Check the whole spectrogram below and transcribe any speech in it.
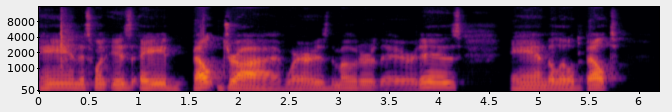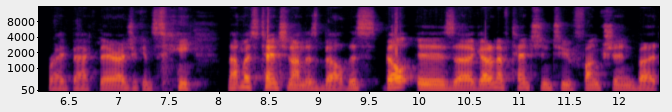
And this one is a belt drive. Where is the motor? There it is. And the little belt right back there. As you can see, not much tension on this belt. This belt is uh, got enough tension to function, but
